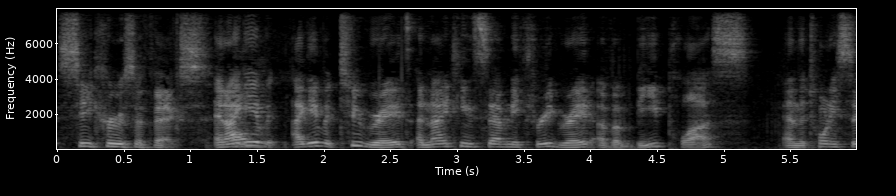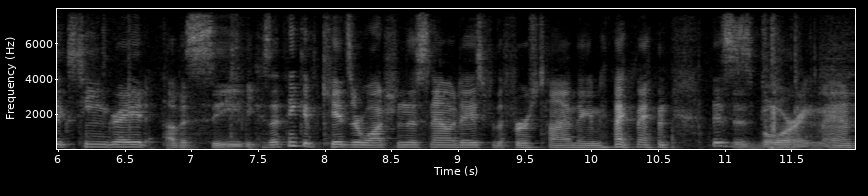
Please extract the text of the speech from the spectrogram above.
see crucifix. And I Oh, gave it I gave it two grades: a 1973 grade of a B plus, and the 2016 grade of a C. Because I think if kids are watching this nowadays for the first time, they're gonna be like, "Man, this is boring, man."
